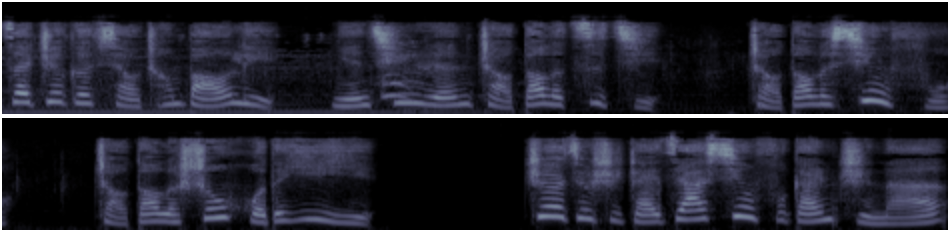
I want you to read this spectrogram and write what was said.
在这个小城堡里，年轻人找到了自己，找到了幸福，找到了生活的意义。这就是宅家幸福感指南。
